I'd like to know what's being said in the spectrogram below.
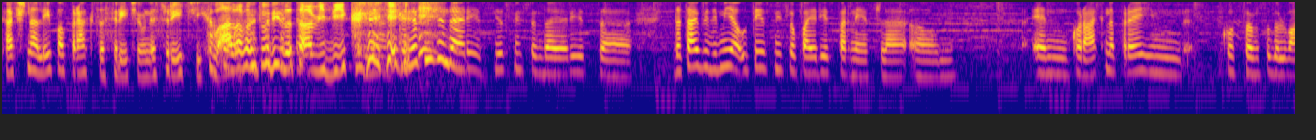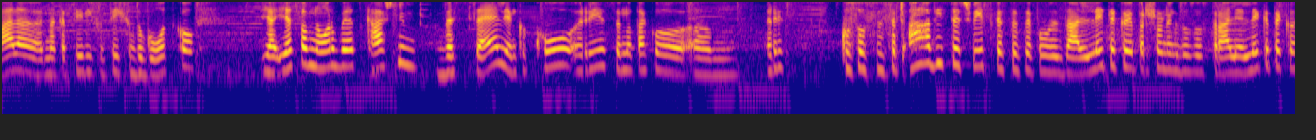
Kakšna lepa praksa sreče v nesreči. Hvala vam tudi za ta vidik. ja, jaz mislim, da je res. Jaz mislim, da je res. Uh, da ta epidemija v tem smislu pa je res prinesla um, en korak naprej. In ko sem sodelovala na katerih od teh dogodkov, ja, jaz vam moram reči, s kakšnim veseljem, kako res eno tako. Um, res, Ko so se srečali, a vi ste iz Švedske, ste se povezali, le tako je prišel nekdo iz Avstralije, le tako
